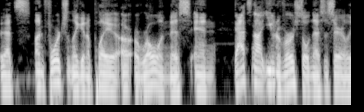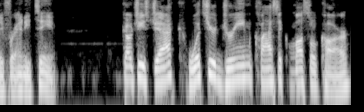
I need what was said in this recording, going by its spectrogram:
that's unfortunately going to play a, a role in this, and that's not universal necessarily for any team. Coach East Jack, what's your dream classic muscle car?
